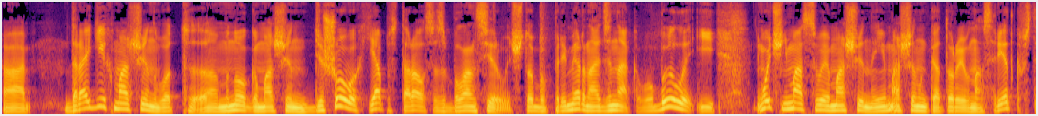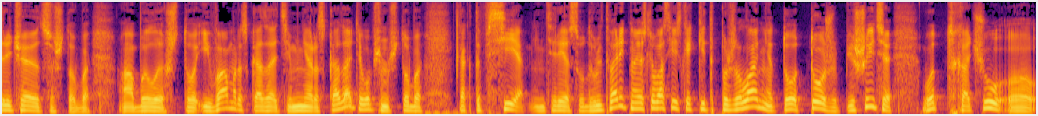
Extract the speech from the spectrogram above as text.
а, дорогих машин, вот э, много машин дешевых, я постарался сбалансировать, чтобы примерно одинаково было, и очень массовые машины, и машины, которые у нас редко встречаются, чтобы а, было что и вам рассказать, и мне рассказать, и, в общем, чтобы как-то все интересы удовлетворить, но если у вас есть какие-то пожелания, то тоже пишите, вот хочу э,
